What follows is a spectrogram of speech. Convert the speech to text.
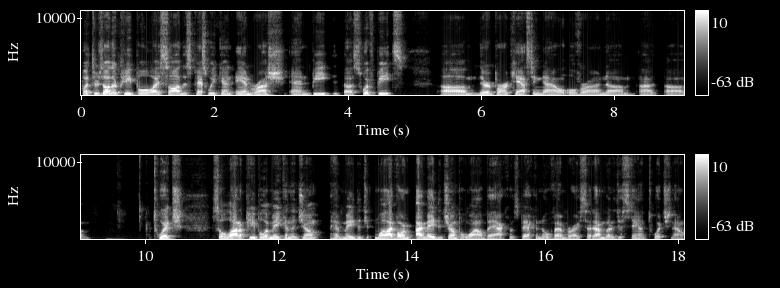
But there's other people I saw this past weekend, and Rush and Beat uh, Swift Beats um, they're broadcasting now over on um, uh, uh, Twitch. So a lot of people are making the jump. Have made the well. I've I made the jump a while back. It was back in November. I said I'm going to just stay on Twitch now,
